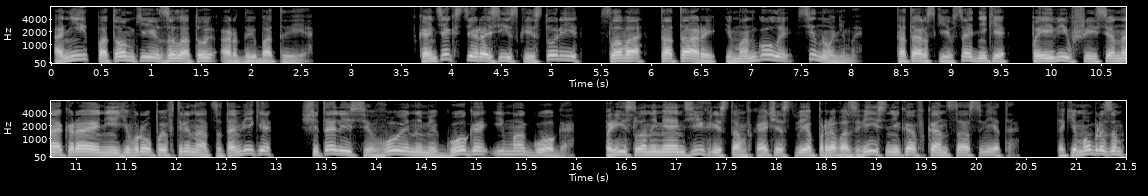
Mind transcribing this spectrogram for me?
они — потомки Золотой Орды Батыя. Контексте российской истории слова «татары» и «монголы» — синонимы. Татарские всадники, появившиеся на окраине Европы в XIII веке, считались воинами Гога и Магога, присланными Антихристом в качестве провозвестников конца света. Таким образом,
